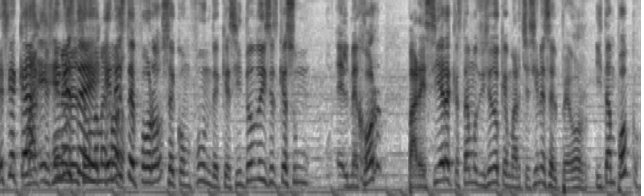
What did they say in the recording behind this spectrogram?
Es que acá, Marchesín en es este, en este foro se confunde que si tú dices que es un, el mejor, pareciera que estamos diciendo que Marchesín es el peor. Y tampoco.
